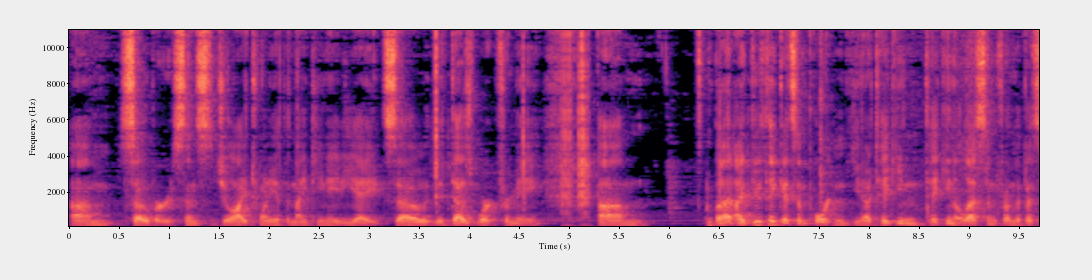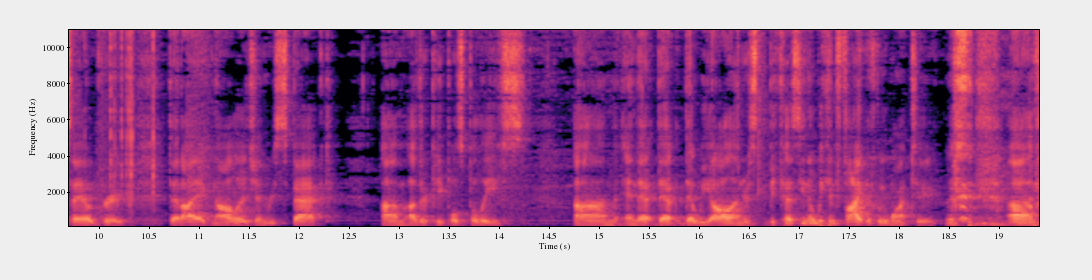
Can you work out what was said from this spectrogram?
um, sober since July 20th of 1988. So it does work for me. Um, but I do think it's important, you know, taking taking a lesson from the Paseo group that I acknowledge and respect um, other people's beliefs um, and that, that, that we all understand because you know we can fight if we want to. Um,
